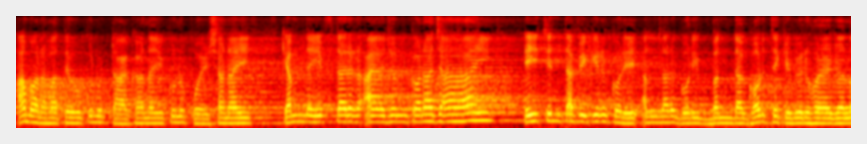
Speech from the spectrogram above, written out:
আমার হাতেও কোনো টাকা নাই, কোনো পয়সা নাই। কেমনে ইফতারের আয়োজন করা যায়? এই চিন্তা ফিকির করে আল্লাহর গরিব বান্দা ঘর থেকে বের হয়ে গেল।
